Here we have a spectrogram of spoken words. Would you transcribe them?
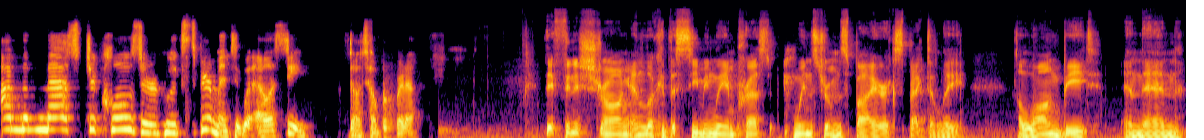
I'm the master closer who experimented with LSD. Don't tell Britta. They finish strong and look at the seemingly impressed Windstroms buyer expectantly. A long beat, and then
